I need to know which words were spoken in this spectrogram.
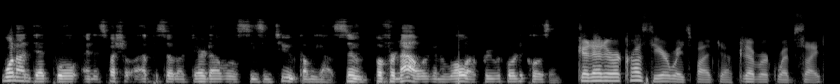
one on Deadpool and a special episode on Daredevil Season 2 coming out soon. But for now, we're going to roll our pre-recorded closing. Get at our Across the Airwaves podcast network website,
